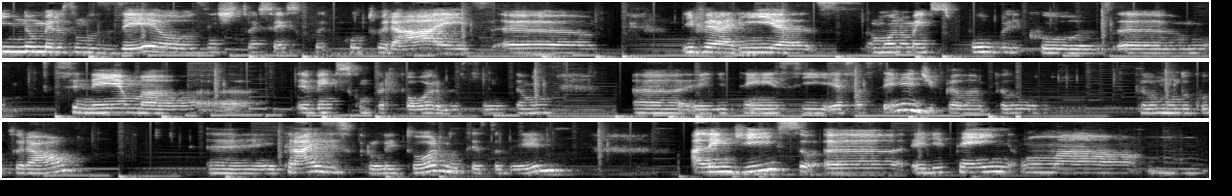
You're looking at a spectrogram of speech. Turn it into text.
inúmeros museus, instituições culturais, uh, livrarias, monumentos públicos, uh, cinema, uh, eventos com performance. Então ele tem esse, essa sede pela, pelo, pelo mundo cultural é, traz isso para o leitor no texto dele. Além disso, uh, ele tem uma, um,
